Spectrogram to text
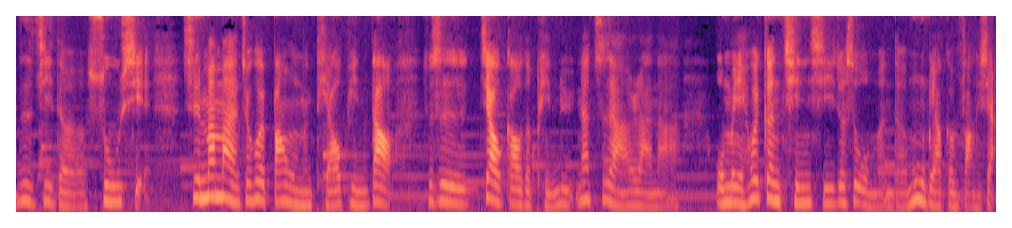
日记的书写，其实慢慢就会帮我们调频到就是较高的频率，那自然而然啊，我们也会更清晰，就是我们的目标跟方向。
